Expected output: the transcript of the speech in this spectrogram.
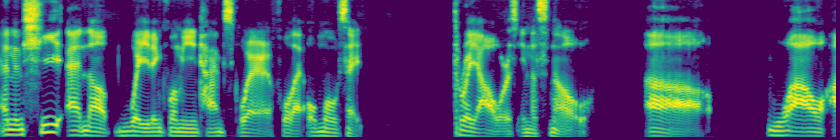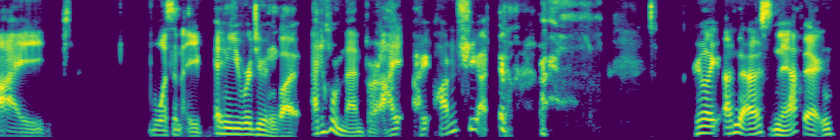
And then he ended up waiting for me in Times Square for like almost like three hours in the snow. Uh while I wasn't able And you were doing what? I don't remember. I, I honestly I, You're like, I'm not napping.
